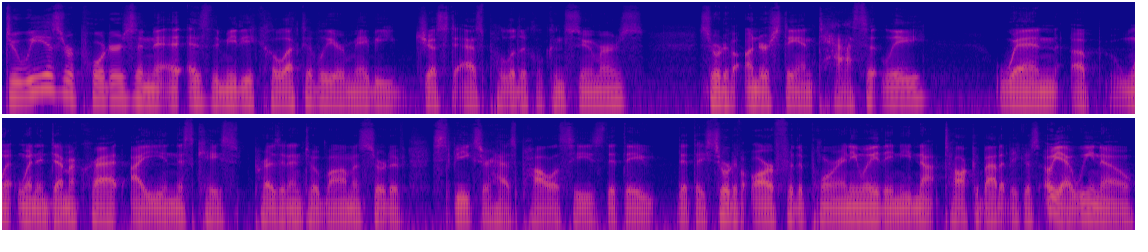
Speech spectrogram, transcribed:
Do we as reporters and as the media collectively or maybe just as political consumers sort of understand tacitly when a when, when a democrat i.e. in this case president obama sort of speaks or has policies that they that they sort of are for the poor anyway they need not talk about it because oh yeah we know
